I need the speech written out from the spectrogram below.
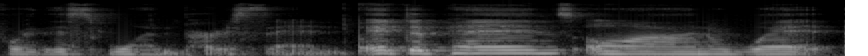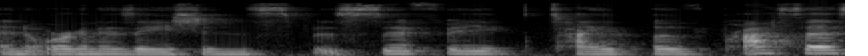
for this one person. It depends on what an organization's specific type of process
